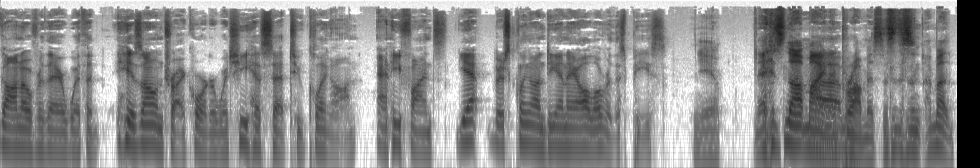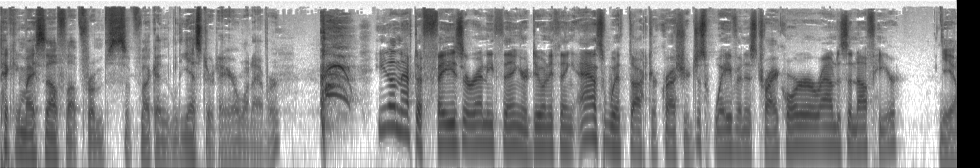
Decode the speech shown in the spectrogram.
gone over there with a, his own tricorder, which he has set to Klingon, and he finds, yeah, there's Klingon DNA all over this piece. Yeah. It's not mine, I Um, promise. This isn't. I'm not picking myself up from fucking yesterday or whatever. He doesn't have to phase or anything or do anything. As with Doctor Crusher, just waving his tricorder around is enough here. Yeah.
